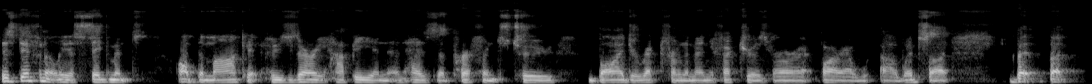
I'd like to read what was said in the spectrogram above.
There's definitely a segment of the market who's very happy and, and has a preference to buy direct from the manufacturers via, via our uh, website, but but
